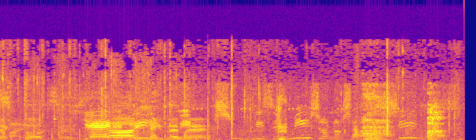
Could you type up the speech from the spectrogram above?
εκδόσεις. Ε. Χαίρετε, Καλή Της μίζωνος αφροσύνης.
